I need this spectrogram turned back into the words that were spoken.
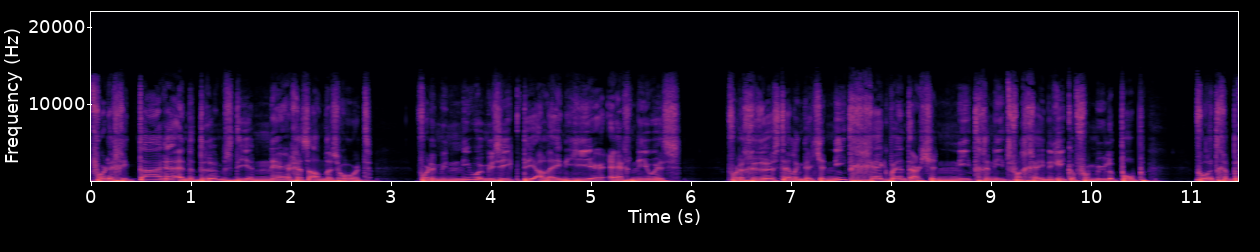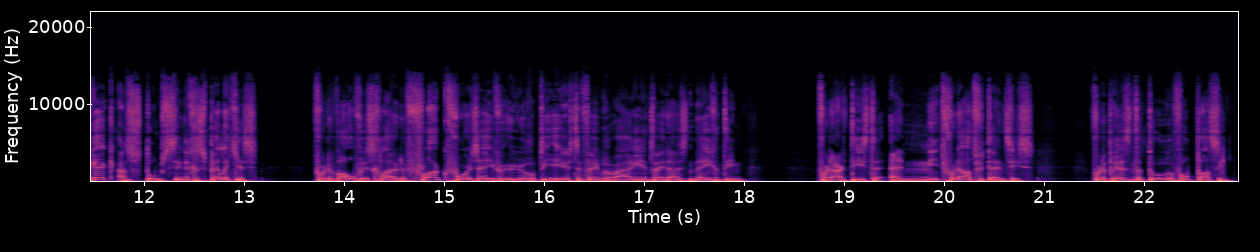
Voor de gitaren en de drums die je nergens anders hoort. Voor de nieuwe muziek die alleen hier echt nieuw is. Voor de geruststelling dat je niet gek bent als je niet geniet van generieke formulepop. Voor het gebrek aan stomzinnige spelletjes. Voor de walvisgeluiden vlak voor 7 uur op die 1 februari in 2019. Voor de artiesten en niet voor de advertenties. Voor de presentatoren vol passie.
